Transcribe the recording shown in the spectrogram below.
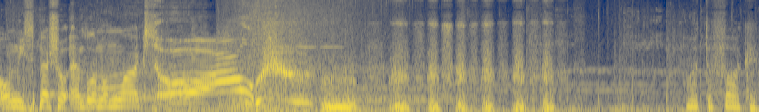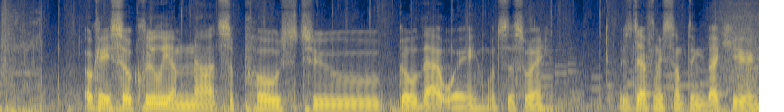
Only special emblem unlocks. Oh! What the fuck? Okay, so clearly I'm not supposed to go that way. What's this way? There's definitely something back here.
